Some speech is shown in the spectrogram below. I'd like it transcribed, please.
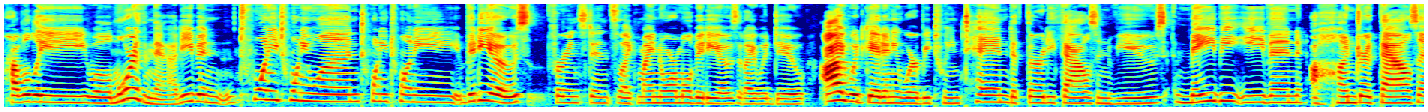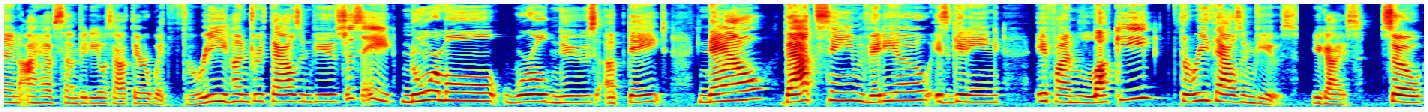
probably well more than that even 2021 2020 videos for instance like my normal videos that i would do i would get anywhere between 10 to 30,000 views maybe even 100,000 i have some videos out there with 300,000 views just a normal world news update. Now that same video is getting if i'm lucky 3,000 views you guys. So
